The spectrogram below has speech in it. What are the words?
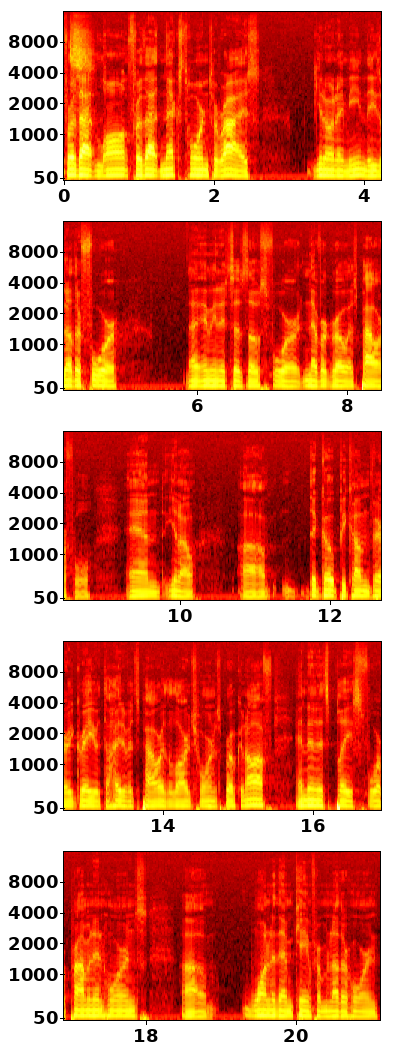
for that long for that next horn to rise. You know what I mean? These other four. I mean, it says those four never grow as powerful, and you know. Uh, the goat become very gray at the height of its power. The large horns broken off, and in its place, four prominent horns. Um, one of them came from another horn.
